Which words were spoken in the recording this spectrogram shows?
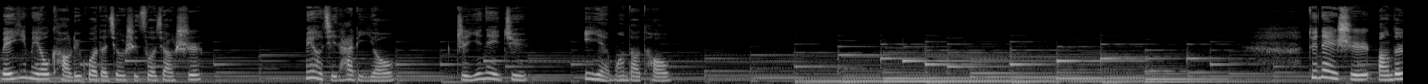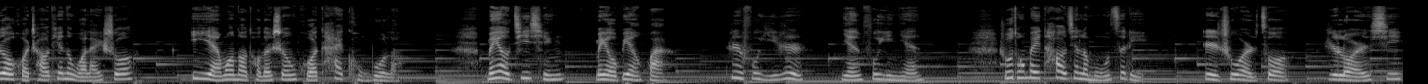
唯一没有考虑过的就是做教师。没有其他理由，只因那句“一眼望到头”。对那时忙得热火朝天的我来说，一眼望到头的生活太恐怖了。没有激情，没有变化，日复一日，年复一年，如同被套进了模子里，日出而作，日落而息，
